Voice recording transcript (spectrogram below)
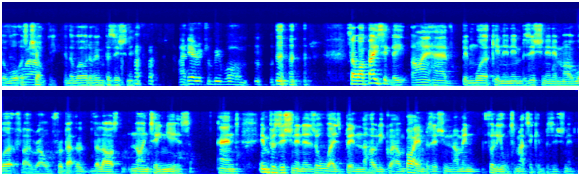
The water's Well- choppy in the world of impositioning. I hear it can be warm. so I basically, I have been working in impositioning in my workflow role for about the, the last 19 years. And impositioning has always been the holy grail. And by impositioning, I mean fully automatic impositioning.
